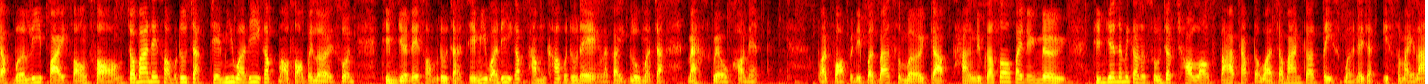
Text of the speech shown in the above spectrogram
กับเบอร์ลี่ไป 2-2 เจ้าบ้านได้ 2 ประตูจากเจมี่วาร์ดี้ครับเหมา 2 ไปเลย ส่วนทีมเยือนได้ 2 ประตูจากเจมี่วาร์ดี้ครับทำเข้าประตูเอง แล้วก็อีกลูกมาจากแม็กซ์เวลล์คอร์เนต วัตฟอร์ดวันนี้เปิดบ้านเสมอกับทางนิวคาสเซิลไป 1-1 ทีมเยือนได้ไม่ก่อน1-0จากชอลลองสตาร์ครับ แต่ว่าเจ้าบ้านก็ตีเสมอได้จากอิสมาลา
